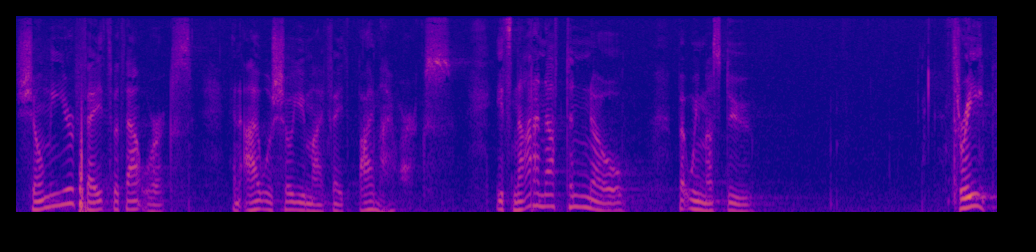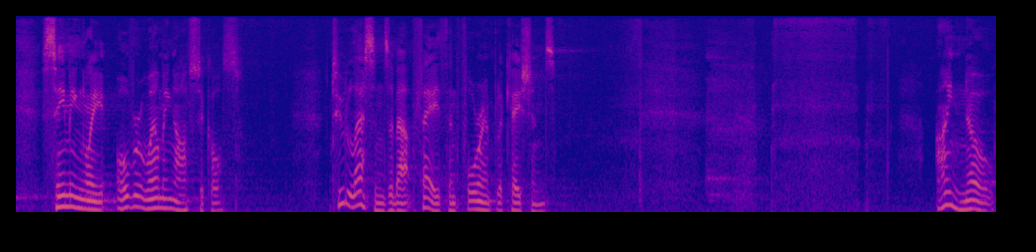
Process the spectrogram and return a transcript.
Show me your faith without works, and I will show you my faith by my works. It's not enough to know, but we must do. Three seemingly overwhelming obstacles. Two lessons about faith and four implications. I know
